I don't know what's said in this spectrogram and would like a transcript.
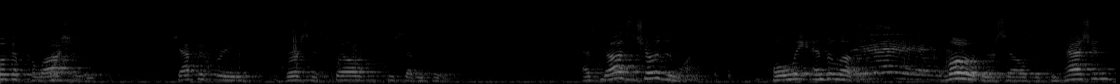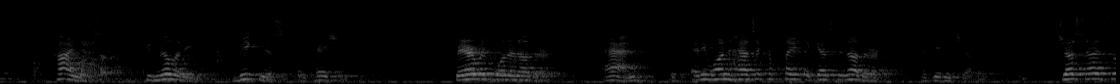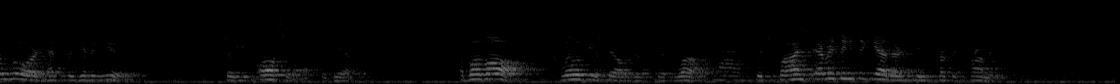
Book of Colossians, chapter 3, verses 12 through 17. As God's chosen ones, holy and beloved, clothe yourselves with compassion, kindness, humility, meekness, and patience. Bear with one another, and if anyone has a complaint against another, forgive each other. Just as the Lord has forgiven you, so you also must forgive. Above all, clothe yourselves with love, which binds everything together in perfect harmony.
